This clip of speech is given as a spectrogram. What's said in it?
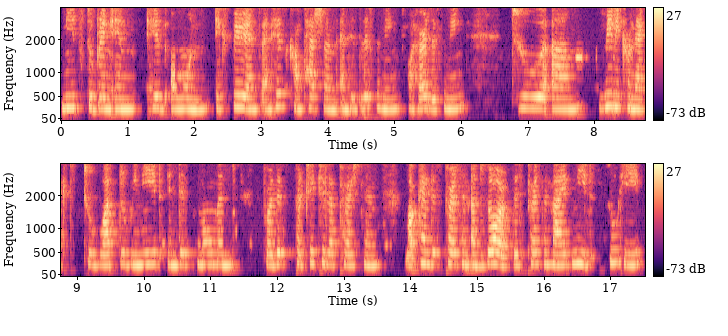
needs to bring in his own experience and his compassion and his listening or her listening to um, really connect to what do we need in this moment for this particular person. What can this person absorb? This person might need suhi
